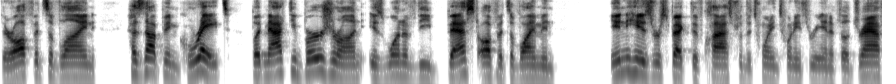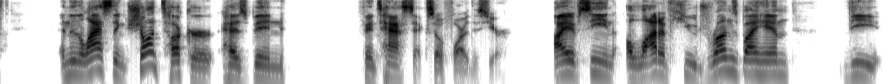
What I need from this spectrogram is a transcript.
Their offensive line has not been great, but Matthew Bergeron is one of the best offensive linemen in his respective class for the 2023 NFL draft. And then the last thing, Sean Tucker has been fantastic so far this year. I have seen a lot of huge runs by him. The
